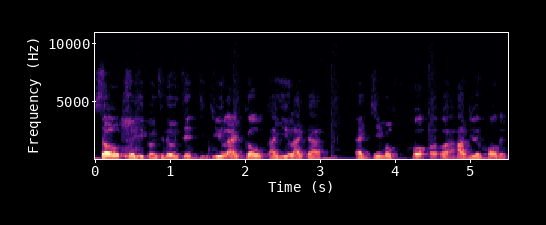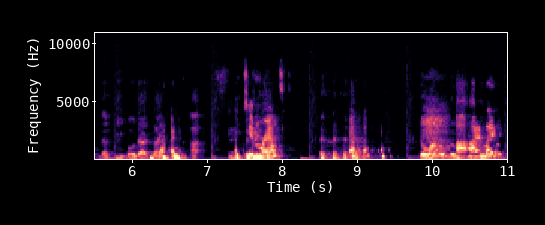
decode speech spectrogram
So, so you go to those? Did you like go? Are you like a a gym of uh, how do you call it? The people that like uh, sleep. Gym rat. You're one of those. Uh, I like.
